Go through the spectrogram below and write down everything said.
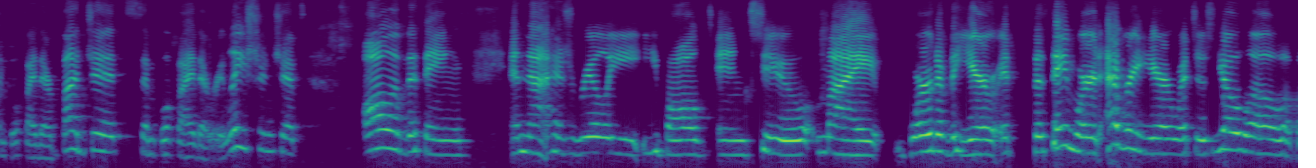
simplify their budgets, simplify their relationships, all of the things. And that has really evolved into my word of the year. It's the same word every year, which is YOLO, of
